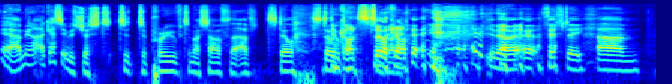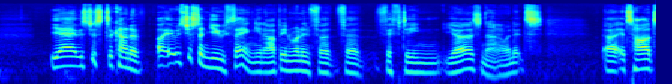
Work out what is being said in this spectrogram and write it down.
Yeah, I mean, I guess it was just to, to prove to myself that I've still still, Still got it, still, got got, it. you know, at fifty. Um, yeah, it was just to kind of. uh, It was just a new thing. You know, I've been running for, for fifteen years now, and it's uh, it's hard,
